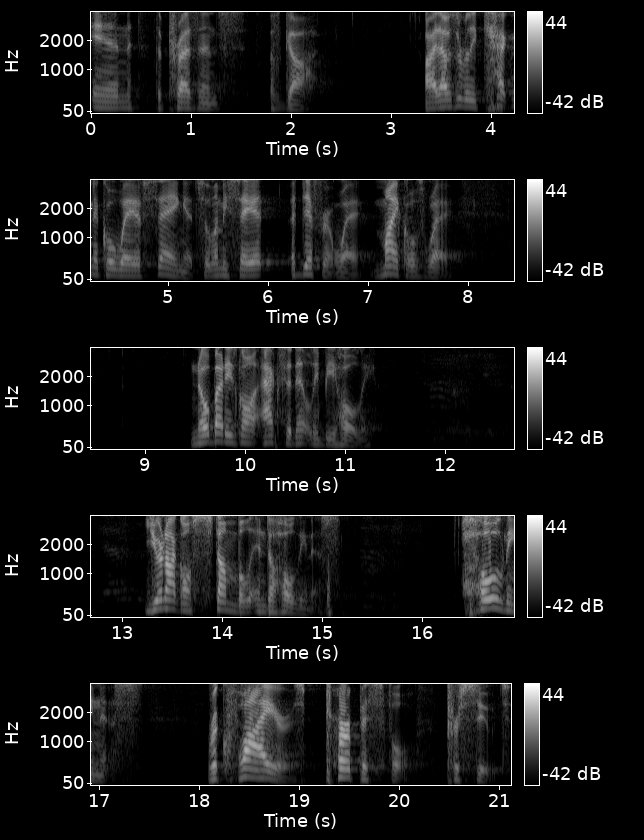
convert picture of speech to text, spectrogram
in the presence of God. All right, that was a really technical way of saying it. So let me say it a different way Michael's way. Nobody's going to accidentally be holy. You're not going to stumble into holiness. Holiness requires purposeful pursuit.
